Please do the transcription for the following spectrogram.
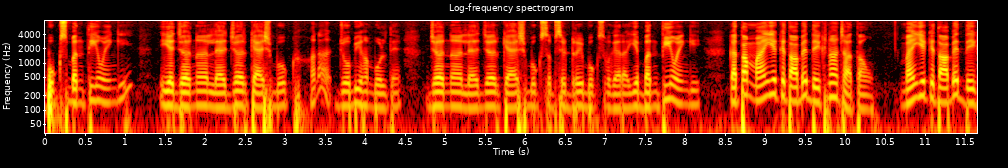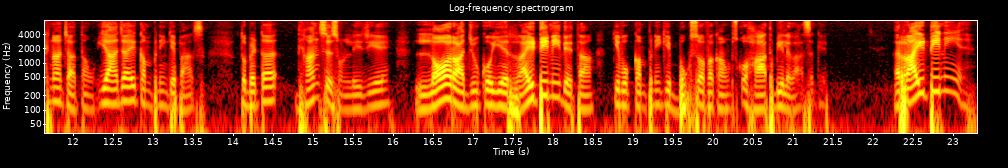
बुक्स बनती होंगी ये जर्नल लेजर कैश बुक है ना? जो भी हम बोलते हैं journal ledger cash book subsidiary books वगैरह, ये बनती होंगी। कहता, मैं ये किताबें देखना चाहता हूँ। मैं ये किताबें देखना चाहता हूँ। ये आ जाए कंपनी के पास। तो बेटा, ध्यान से सुन लीजिए लॉ राजू को ये राइट ही नहीं देता कि वो कंपनी की बुक्स ऑफ़ अकाउंट्स को हाथ भी लगा सके। राइट ही नहीं है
